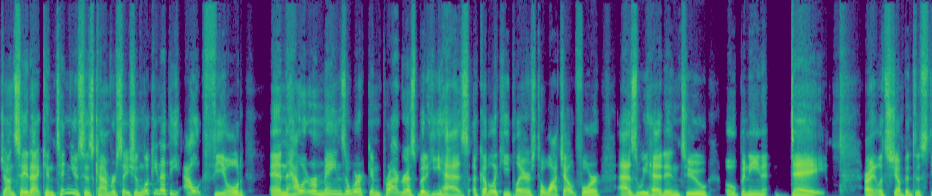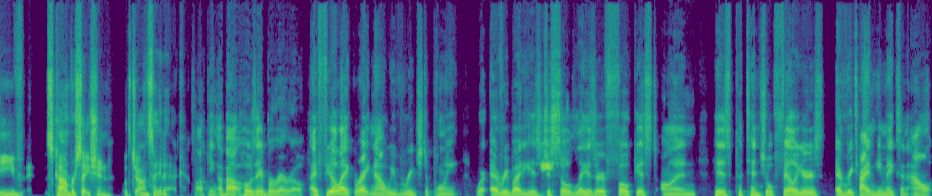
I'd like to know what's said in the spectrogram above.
John Sadak continues his conversation looking at the outfield and how it remains a work in progress. But he has a couple of key players to watch out for as we head into opening day. All right, let's jump into Steve's conversation with John Sadak. Talking about Jose Barrero. I feel like right now we've reached a point where everybody is just so laser focused on his potential failures every time he makes an out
